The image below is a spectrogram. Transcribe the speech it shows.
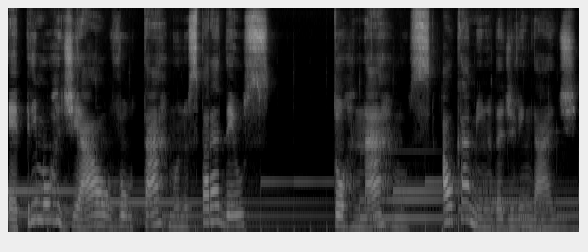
é primordial voltarmos-nos para Deus, tornarmos ao caminho da divindade.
